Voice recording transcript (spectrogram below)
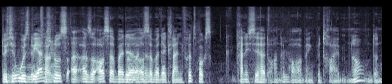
Durch den USB-Anschluss, also außer bei der, außer bei der kleinen Fritzbox, kann ich sie halt auch an der Powerbank betreiben. Ne? Und dann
